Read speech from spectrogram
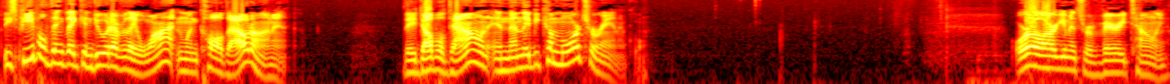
These people think they can do whatever they want, and when called out on it, they double down and then they become more tyrannical. Oral arguments were very telling.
